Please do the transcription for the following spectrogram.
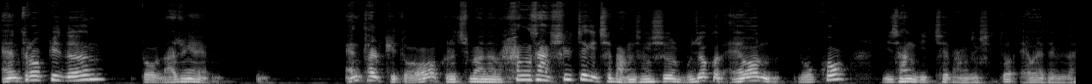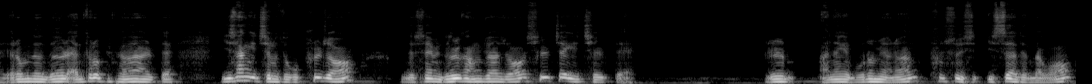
엔트로피든 또 나중에 엔탈피도 그렇지만은 항상 실제 기체 방정식을 무조건 애워 놓고 이상 기체 방정식도 애워야 됩니다. 여러분들 늘 엔트로피 변화할 때 이상 기체로 두고 풀죠. 근데 선생님이 늘 강조하죠. 실제 기체일 때를 만약에 물으면은 풀 수 있어야 된다고.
